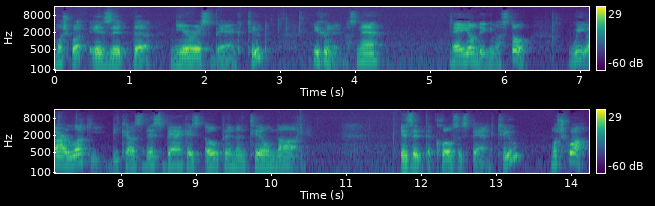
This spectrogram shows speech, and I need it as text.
もしくは、is it the nearest bank to? というふうになりますね。えー、読んでいきますと、We are lucky because this bank is open until 9. Is it the closest bank to? もしくは、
